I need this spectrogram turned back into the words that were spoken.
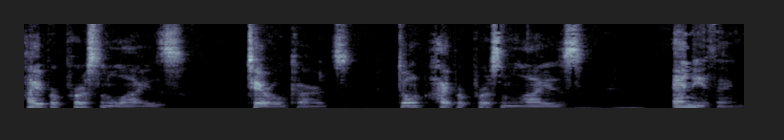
hyper personalize tarot cards. Don't hyper personalize anything.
